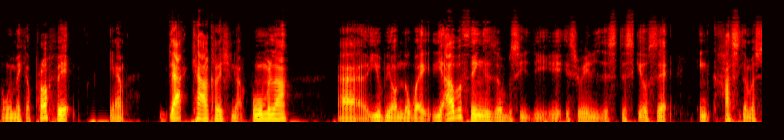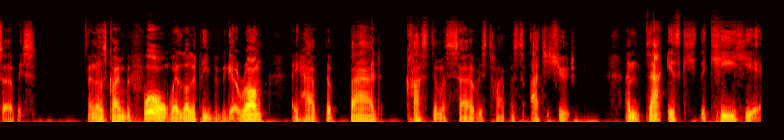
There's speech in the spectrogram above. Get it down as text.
and we make a profit, yeah, that calculation, that formula, uh, you'll be on the way. The other thing is obviously the it's really this the skill set in customer service. And I was going before where a lot of people get wrong, they have the bad customer service type of attitude. And that is the key here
